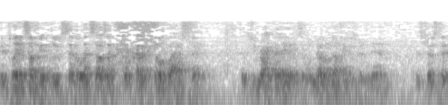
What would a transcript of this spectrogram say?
it played something that Luc said, oh, that sounds like some kind of Phil Glass thing. Did you write that in? I said, well, no, nothing is written in. It's just that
